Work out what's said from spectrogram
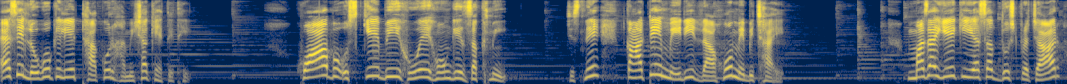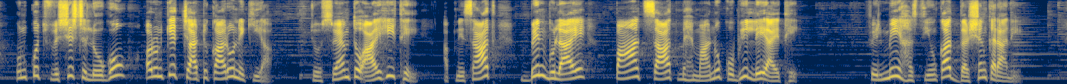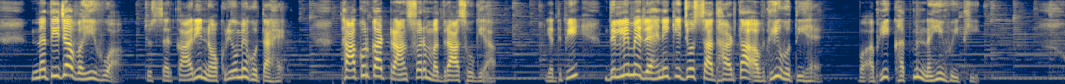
ऐसे लोगों के लिए ठाकुर हमेशा कहते थे। ख्वाब उसके भी हुए होंगे जख्मी, जिसने कांटे मेरी राहों में बिछाए। मज़ा ये कि यह सब दुष्प्रचार उन कुछ विशिष्ट लोगों और उनके चाटुकारों ने किया, जो स्वयं तो आए ही थे, अपने साथ बिन बुलाए पाँच सात मेहमानों को भी ले आए थे, फिल्मी हस्तियों का दर्शन कराने। नतीजा वही हुआ जो सरकारी नौकरियों में होता है। ठाकुर का ट्रांसफ़र मद्रास हो गया। यद्यपि दिल्ली में रहने की जो साधारणता अवधि होती है, वह अभी खत्म नहीं हुई थी।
